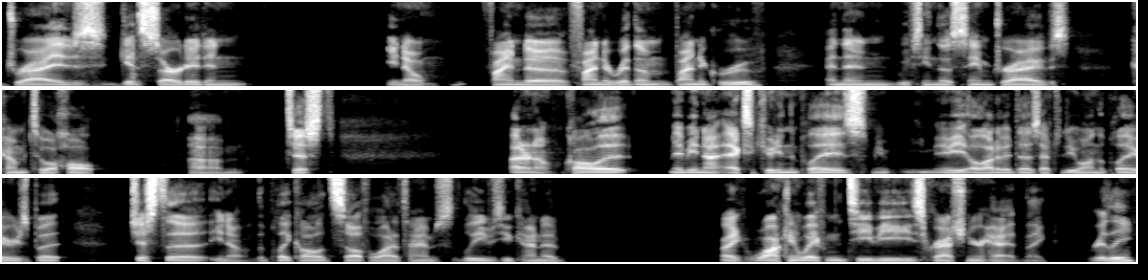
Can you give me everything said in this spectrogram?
drives get started and you know find a find a rhythm, find a groove, and then we've seen those same drives come to a halt. Um, just I don't know, call it maybe not executing the plays. Maybe a lot of it does have to do on the players, but just the you know the play call itself a lot of times leaves you kind of like walking away from the TV, scratching your head. Like, really?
